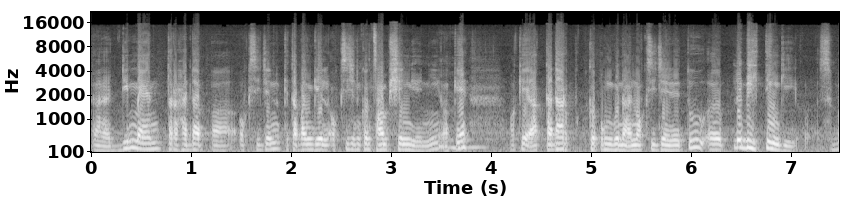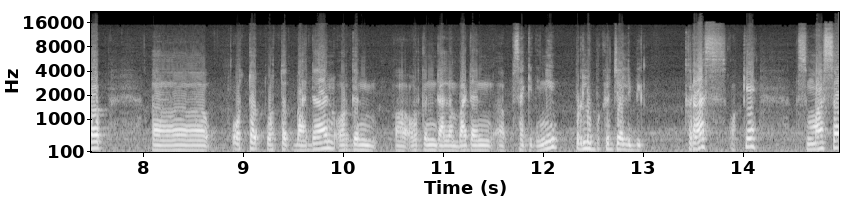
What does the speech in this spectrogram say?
uh, demand terhadap uh, oksigen kita panggil oksigen consumption dia ni okey mm-hmm. okey uh, kadar kepenggunaan oksigen itu uh, lebih tinggi sebab uh, otot-otot badan organ uh, organ dalam badan uh, pesakit ini perlu bekerja lebih keras okey semasa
